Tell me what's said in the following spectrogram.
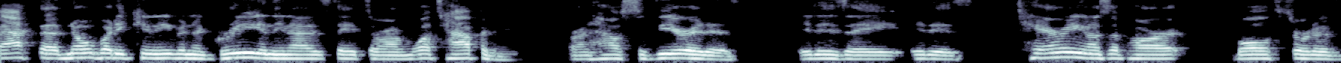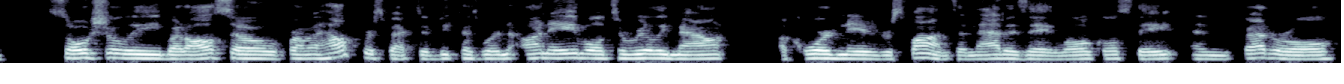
fact that nobody can even agree in the United States around what's happening or on how severe it is. It is a, it is tearing us apart, both sort of socially, but also from a health perspective, because we're unable to really mount a coordinated response. And that is a local, state, and federal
